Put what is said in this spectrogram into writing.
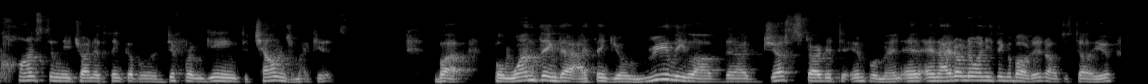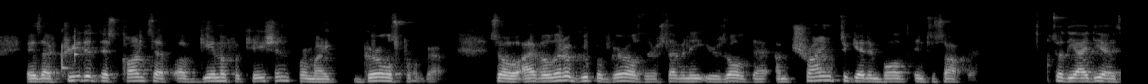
constantly trying to think of a different game to challenge my kids but but one thing that I think you'll really love that I've just started to implement, and, and I don't know anything about it, I'll just tell you, is I've created this concept of gamification for my girls program. So I have a little group of girls that are seven, eight years old that I'm trying to get involved into soccer. So the idea is,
